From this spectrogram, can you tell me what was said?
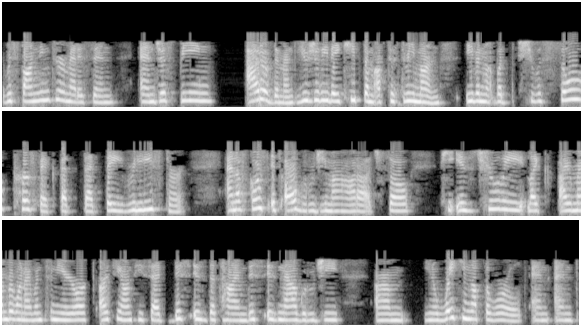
responding to her medicine and just being out of them. And usually they keep them up to three months, even, but she was so perfect that, that they released her. And of course, it's all Guruji Maharaj. So he is truly like I remember when I went to New York, he said, "This is the time. This is now Guruji, um, you know, waking up the world." And and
